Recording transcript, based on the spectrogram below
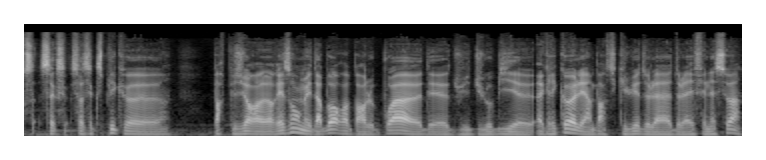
ça, s'explique euh, par plusieurs raisons, mais d'abord par le poids du, lobby agricole et en particulier de la, de FNSEA.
